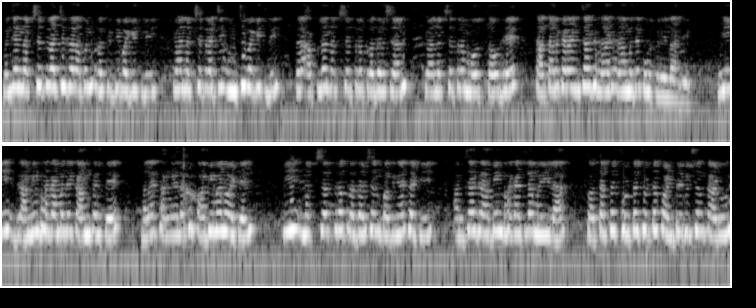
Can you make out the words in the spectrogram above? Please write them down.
म्हणजे नक्षत्राची जर आपण प्रसिद्धी बघितली किंवा नक्षत्राची उंची बघितली तर आपलं नक्षत्र प्रदर्शन किंवा नक्षत्र महोत्सव हे सातारकरांच्या घराघरामध्ये पोहोचलेलं आहे. मी ग्रामीण भागामध्ये काम करते. मला सांगायला खूप अभिमान वाटेल की नक्षत्र प्रदर्शन बघण्यासाठी आमच्या ग्रामीण भागातल्या महिला स्वतःचं छोटं छोटं कॉन्ट्रीब्युशन काढून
